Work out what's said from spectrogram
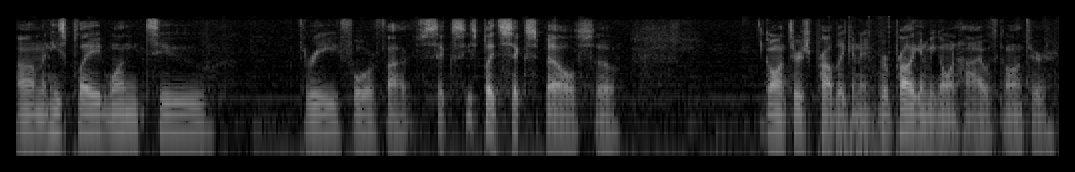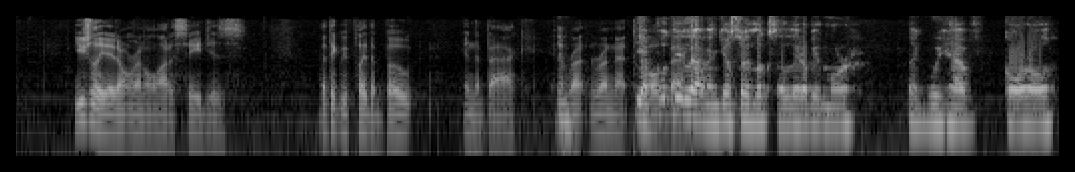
um, and he's played one, two, three, four, five, six. He's played six spells, so Gaunter's probably gonna we're probably gonna be going high with Gaunter. Usually they don't run a lot of sages. I think we play the boat in the back and Um, run run that Yeah, put back. the eleven just so it looks a little bit more like we have coral.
